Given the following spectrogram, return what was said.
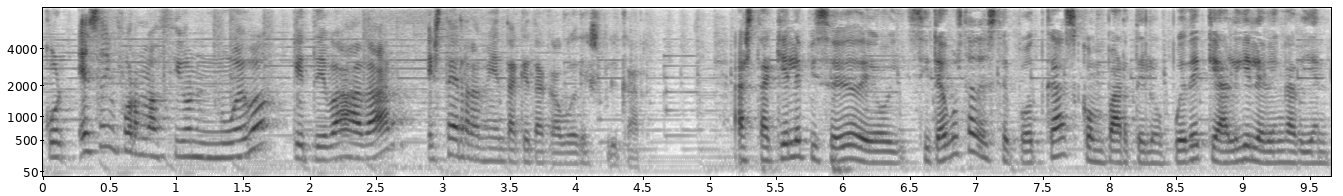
con esa información nueva que te va a dar esta herramienta que te acabo de explicar. Hasta aquí el episodio de hoy. Si te ha gustado este podcast, compártelo, puede que a alguien le venga bien.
